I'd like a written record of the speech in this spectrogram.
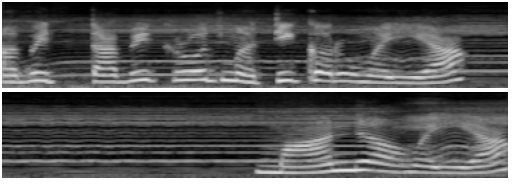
अब इतना भी क्रोध मती करो, मैया। मान जाओ, मैया।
